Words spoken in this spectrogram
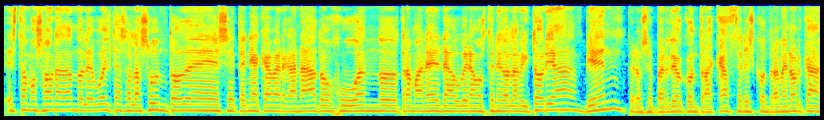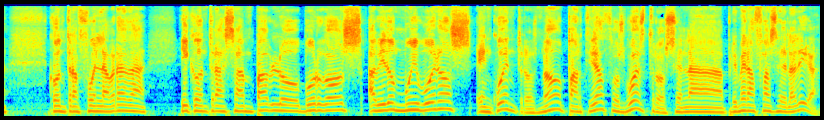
estamos ahora dándole vueltas al asunto de se tenía que haber ganado jugando de otra manera hubiéramos tenido la victoria. Bien pero se perdió contra Cáceres contra Menorca contra Fuenlabrada y contra San Pablo Burgos. Ha habido muy buenos encuentros no partidazos vuestros en la primera fase de la liga.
